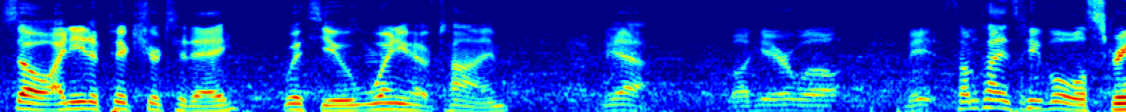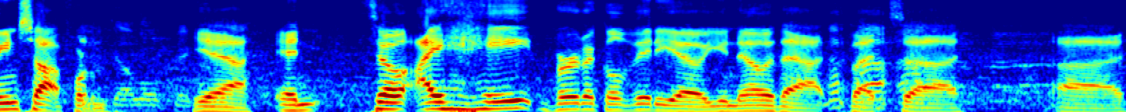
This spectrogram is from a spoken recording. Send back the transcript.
So I need a picture today with you when you have time. Yeah. Well, here we'll Sometimes people will screenshot for them. Yeah, and so I hate vertical video. You know that, but uh, uh,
